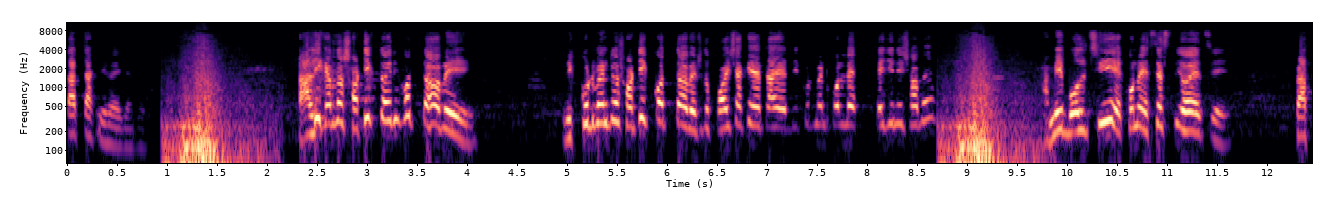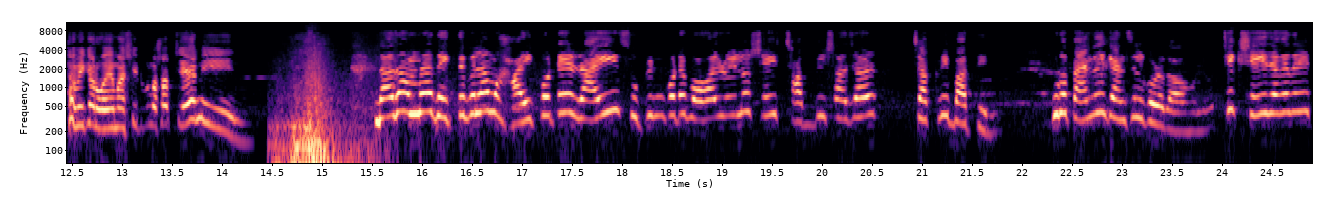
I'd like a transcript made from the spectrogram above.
তার চাকরি হয়ে যাবে। তালিকা তো সঠিক তৈরি করতে হবে। রিক্রুটমেন্টও সঠিক করতে হবে। শুধু পয়সা খেয়ে রিক্রুটমেন্ট করলে এই জিনিস হবে। আমি বলছি, এখনও এসএসসি হয়েছে। প্রাথমিকের ওএমআরগুলো সব চেয়ে নিন। দাদা আমরা দেখতে পেলাম হাইকোর্টের রায় সুপ্রিম কোর্টে বহাল রইল সেই ছাব্বিশ হাজার চাকরি বাতিল। পুরো প্যানেল ক্যান্সেল করে দেওয়া হলো। ঠিক সেই জায়গায় দাঁড়িয়ে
